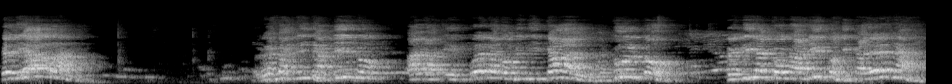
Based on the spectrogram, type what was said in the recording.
Peleaban. Pero esa niña vino a la escuela dominical, al culto. Venía con aritos y cadenas.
